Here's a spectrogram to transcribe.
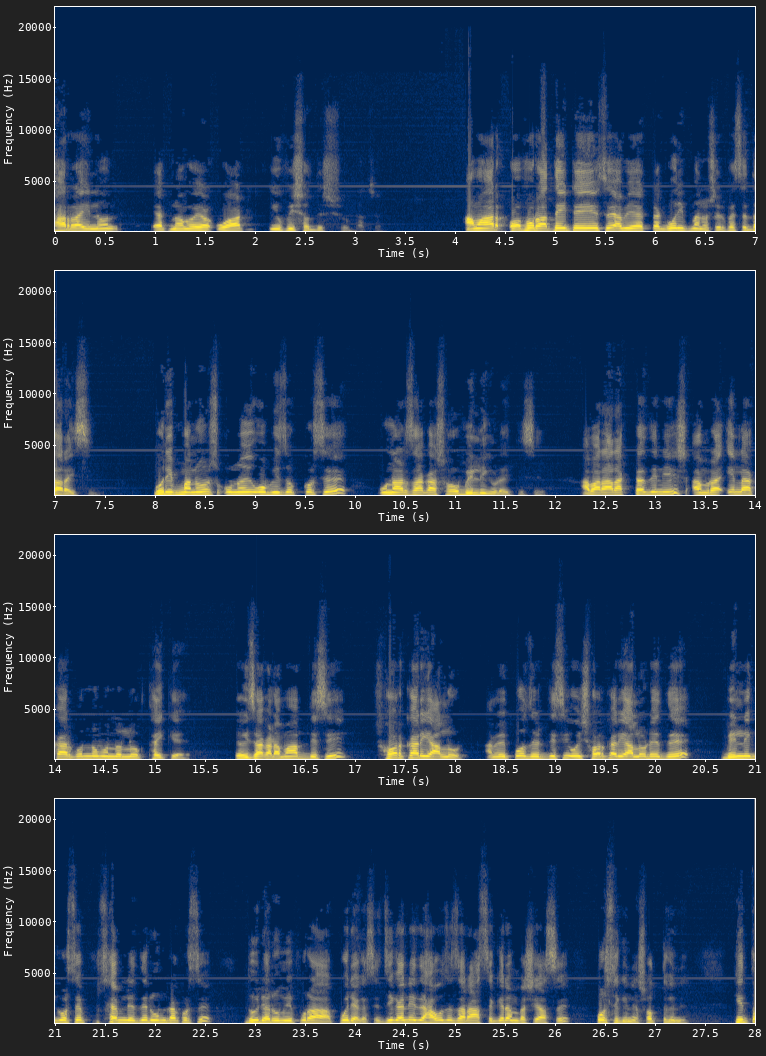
ভাররা ইউনিয়ন এক নম্বর ওয়ার্ড ইউপি সদস্য। আমার অপরাধ এইটাই হয়েছে আমি একটা গরিব মানুষের কাছে দাঁড়াইছি। গরিব মানুষ উনি অভিযোগ করছে উনার জায়গা সহ বিল্ডিং উড়াইতেছে। আবার আর একটা জিনিস আমরা এলাকার গণ্যমান্য লোক থেকে ওই জায়গাটা মাপ দিছি সরকারি আলোট। আমি প্রজেক্ট দিছি, ওই সরকারি আলোডে যে বিল্ডিং করছে, সামনে যে রুমটা করছে, দুইটা রুমই পুরা পড়ে গেছে। যেখানে যে হাউসে যারা আছে, গ্রামবাসী আছে, করছে কিনা, সত্য কিনা। কিন্তু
